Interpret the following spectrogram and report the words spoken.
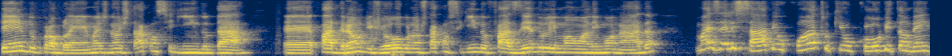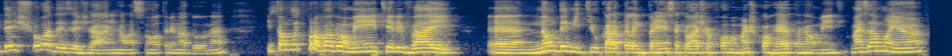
tendo problemas, não está conseguindo dar é, padrão de jogo, não está conseguindo fazer do limão a limonada, mas ele sabe o quanto que o clube também deixou a desejar em relação ao treinador, né? Então, muito provavelmente, ele vai é, não demitir o cara pela imprensa, que eu acho a forma mais correta realmente, mas amanhã,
